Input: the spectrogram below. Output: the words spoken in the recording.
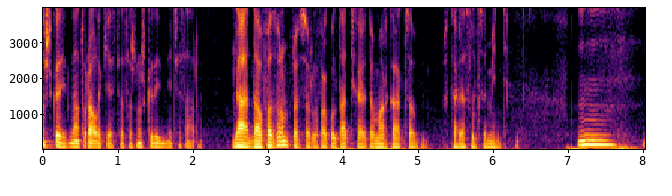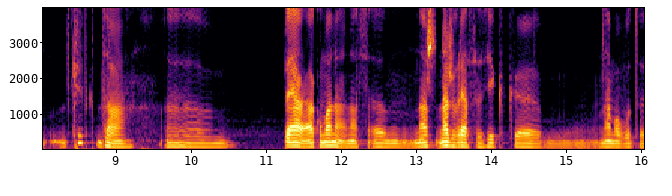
știu cât de naturală chestia asta și nu știu cât de necesară. Da, dar au fost vreun profesor la facultate care te-au marcat sau care să-ți minte? Mm, cred că da. Uh, pe acum na, n-aș, n-aș vrea să zic că n-am avut uh,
